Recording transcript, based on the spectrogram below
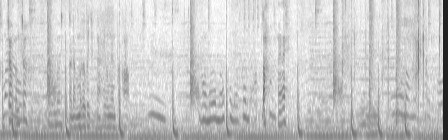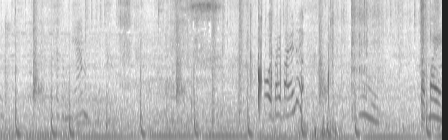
Không chắc, không chắc Phải là mơ với chặt này, mình tập Mà không không đó, này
